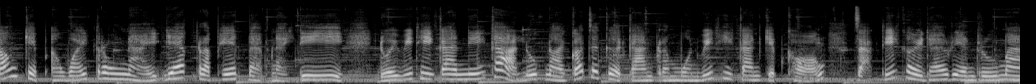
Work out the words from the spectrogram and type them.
ต้องเก็บเอาไว้ตรงไหนแยกประเภทแบบไหนดี โดยวิธีการนี้ค่ะ ลูกน้อยก็จะเกิดการประมวลวิธีการเก็บของ จากที่เคยได้เรียนรู้มา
